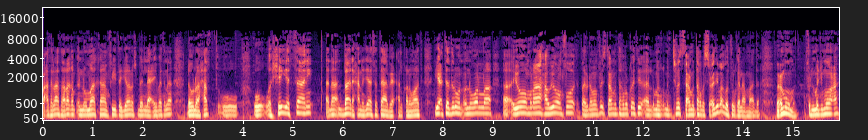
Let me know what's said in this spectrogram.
4 3 رغم إنه ما كان في تجانس بين لاعبتنا لو لاحظت. و... و... والشيء الثاني أنا البارح أنا جالس أتابع القنوات يعتذرون إنه والله آه، يوم راح ويوم فوق طيب لما فزت على المنتخب الكويتي فزت على المنتخب السعودي ما قلت الكلام هذا. عموما في المجموعة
